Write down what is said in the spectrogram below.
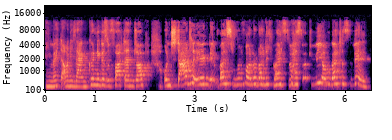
ich möchte auch nicht sagen, kündige sofort deinen Job und starte irgendwas, wovon du noch nicht weißt, was und wie, um Gottes Willen.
